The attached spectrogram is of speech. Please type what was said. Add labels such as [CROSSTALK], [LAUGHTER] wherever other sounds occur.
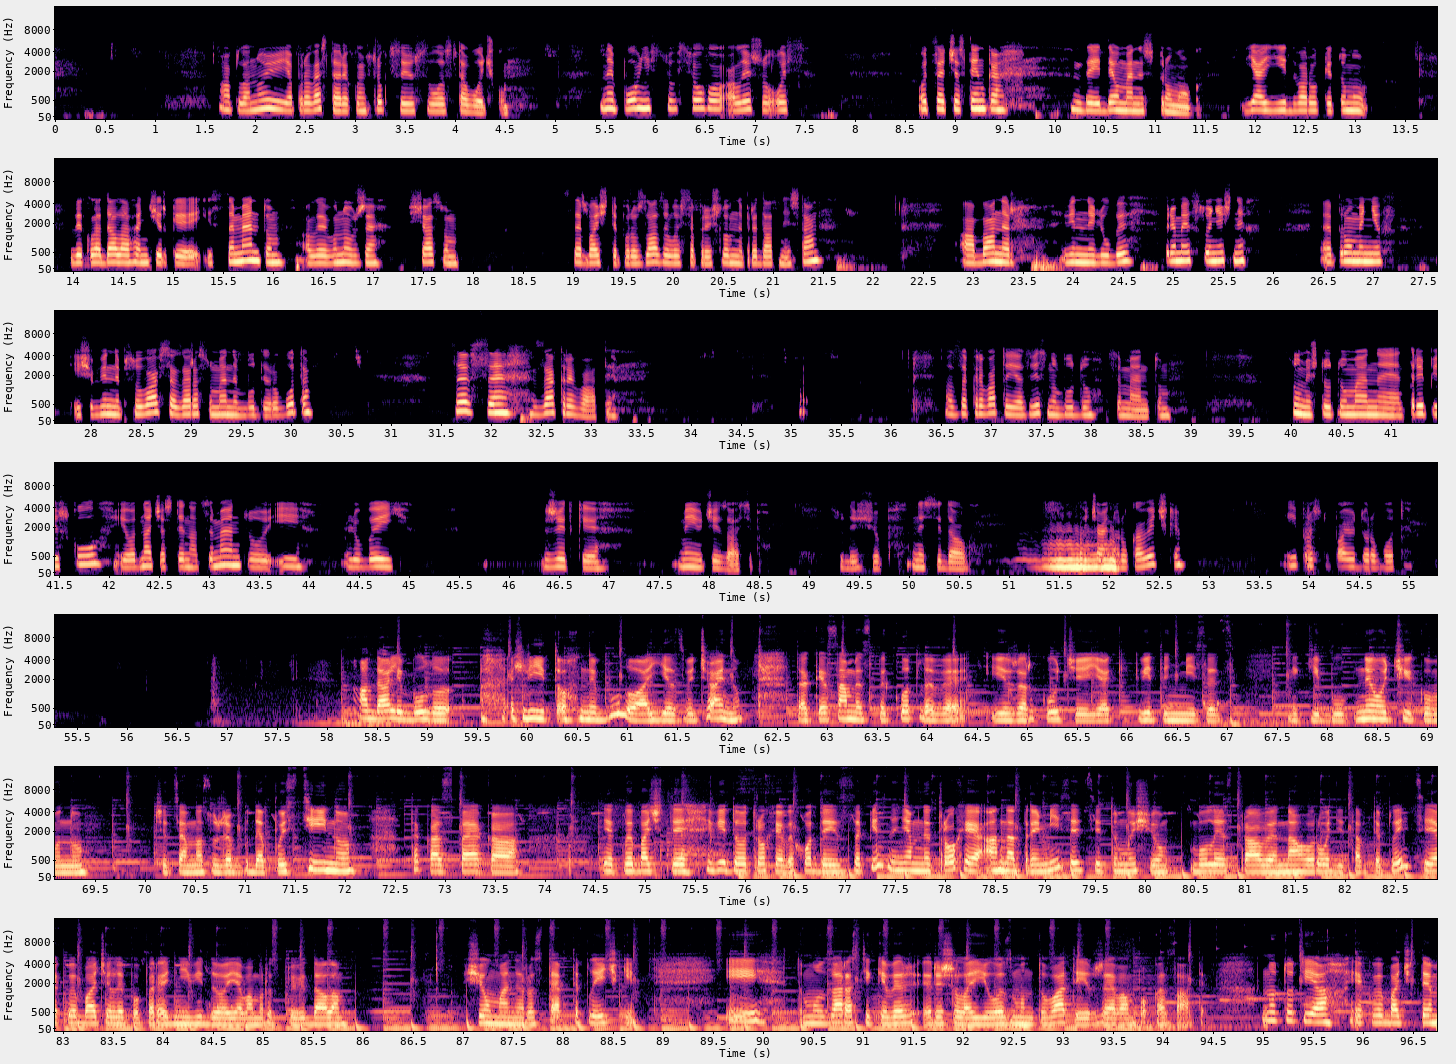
А планую я провести реконструкцію свого ставочку. Не повністю всього, але що ось оця частинка, де йде у мене струмок. Я її два роки тому викладала ганчірки із цементом, але воно вже з часом все, бачите, порозлазилося, прийшло в непридатний стан. А банер він не любить прямих сонячних променів. І щоб він не псувався, зараз у мене буде робота. Це все закривати. А закривати я, звісно, буду цементом. Суміш тут у мене три піску і одна частина цементу, і любий жидкий миючий засіб. Сюди, щоб не сідав. Звичайно, рукавички. І приступаю до роботи. А далі було [LAUGHS] літо, не було, а є, звичайно, таке саме спекотливе і жаркуче, як і квітень місяць, який був неочікувано. Чи це в нас вже буде постійно така спека. Як ви бачите, відео трохи виходить із запізненням, не трохи, а на три місяці, тому що були справи на городі та в теплиці. Як ви бачили попереднє відео, я вам розповідала, що в мене росте в тепличці. І тому зараз тільки вирішила його змонтувати і вже вам показати. Ну Тут я, як ви бачите,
